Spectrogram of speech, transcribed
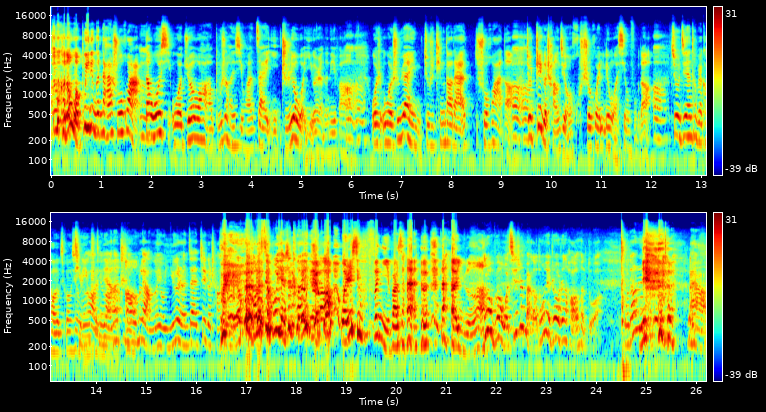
就是可能我不一定跟大家说话，但我喜我觉得我好像不是很喜欢在一只有我一个人的地方。嗯嗯我是我是愿意就是听到大家说话的，嗯嗯就这个场景是会令我幸福的。嗯，就是今天特别高高兴的一个瞬间，好。那至少我嗯们两个有一个人在这个场景里面获得了幸福也是可以的。我这幸福分你一半儿，咱俩就咱俩匀了不。用不用，我其实买到东西之后真的好了很多。我当时，哎呀，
